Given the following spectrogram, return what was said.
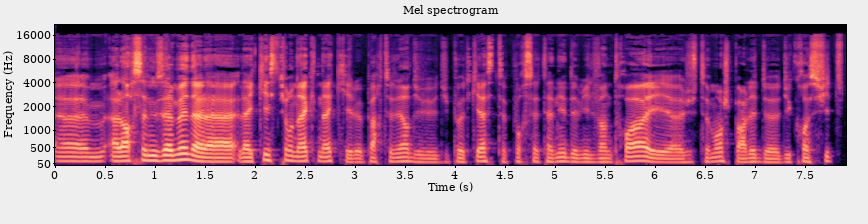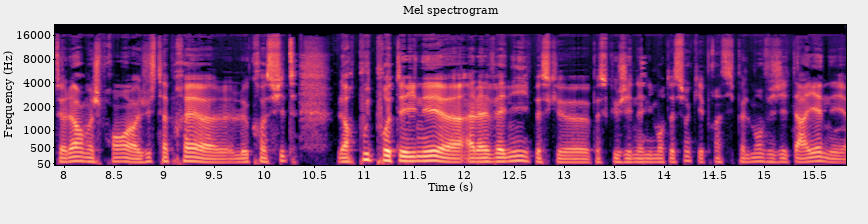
Euh, alors, ça nous amène à la, la question NAC, NAC qui est le partenaire du, du, podcast pour cette année 2023. Et euh, justement, je parlais de, du CrossFit tout à l'heure. Moi, je prends euh, juste après euh, le CrossFit leur poudre protéinée euh, à la vanille parce que parce que j'ai une alimentation qui est principalement végétarienne et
